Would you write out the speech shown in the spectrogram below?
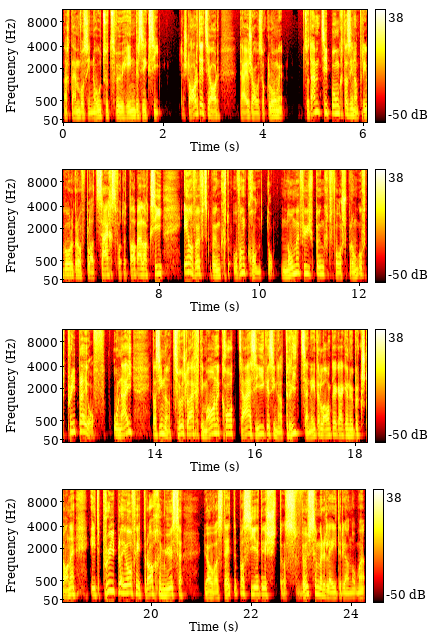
nachdem sie 0 zu 2 hinter sich waren. Der Start ins Jahr der ist also gelungen. Zu dem Zeitpunkt sind die Friburger auf Platz 6 von der Tabelle, 51 Punkte auf dem Konto. Nur 5 Punkte Vorsprung auf die Pre-Playoff. Und nein, da sind noch zwei schlechte Mahnen gekommen. 10 Siege sind noch 13 Niederlagen gegenübergestanden. In die Pre-Playoff hätte Drachen müssen. Ja, was dort passiert ist, das wissen wir leider ja nur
